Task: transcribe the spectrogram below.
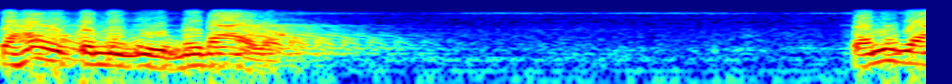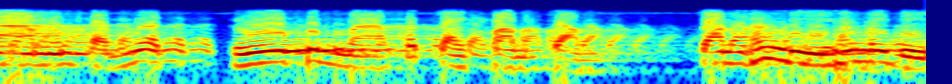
จะให้มันเป็นอย่างอื่นไม่ได้หรอกสัญญามือนกันเมื่อรู้ขึ้นมาก็ใจความจำจำทั้งดีทั้งไม่ดี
